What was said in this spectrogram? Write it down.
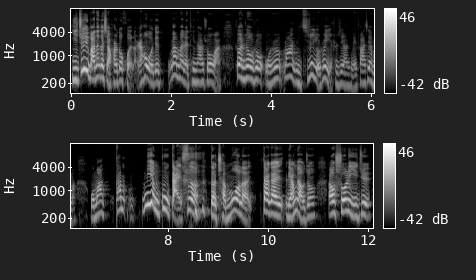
以至于把那个小孩都毁了。然后我就慢慢的听她说完，说完之后说，我说妈，你其实有时候也是这样，你没发现吗？我妈她面不改色的沉默了大概两秒钟，然后说了一句。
